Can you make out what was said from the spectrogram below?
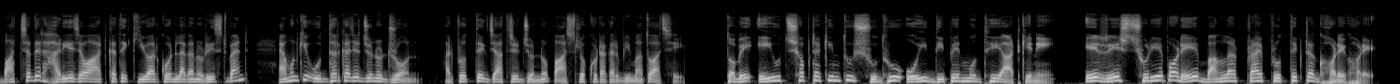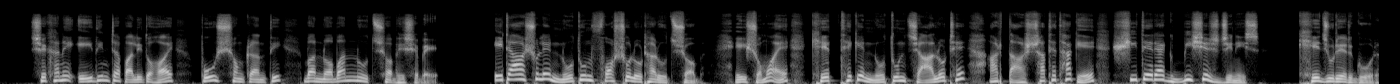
বাচ্চাদের হারিয়ে যাওয়া আটকাতে কিউআর কোড লাগানো রিস্টব্যান্ড এমনকি উদ্ধার কাজের জন্য ড্রোন আর প্রত্যেক যাত্রীর জন্য পাঁচ লক্ষ টাকার বিমা তো আছেই। তবে এই উৎসবটা কিন্তু শুধু ওই দ্বীপের মধ্যেই আটকে নেই। এর রেশ ছড়িয়ে পড়ে বাংলার প্রায় প্রত্যেকটা ঘরে ঘরে। সেখানে এই দিনটা পালিত হয় পৌষ সংক্রান্তি বা নবান্ন উৎসব হিসেবে। এটা আসলে নতুন ফসল ওঠার উৎসব। এই সময়ে ক্ষেত থেকে নতুন চাল ওঠে আর তার সাথে থাকে শীতের এক বিশেষ জিনিস, খেজুরের গুড়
